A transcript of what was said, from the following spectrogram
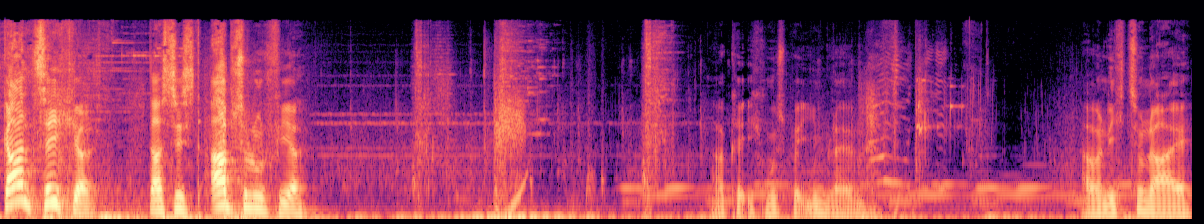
ganz sicher. Das ist absolut fair. Okay, ich muss bei ihm bleiben. Aber nicht zu nahe.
